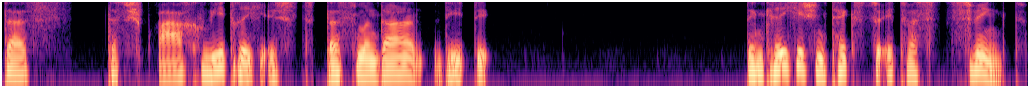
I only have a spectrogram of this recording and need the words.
dass das sprachwidrig ist, dass man da die, die, den griechischen Text zu etwas zwingt.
